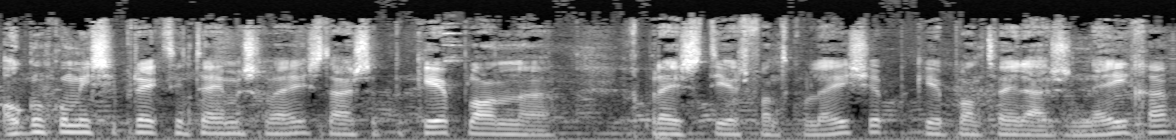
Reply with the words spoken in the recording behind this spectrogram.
ook een commissieproject in thema's geweest. Daar is het parkeerplan uh, gepresenteerd van het college, parkeerplan 2009.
